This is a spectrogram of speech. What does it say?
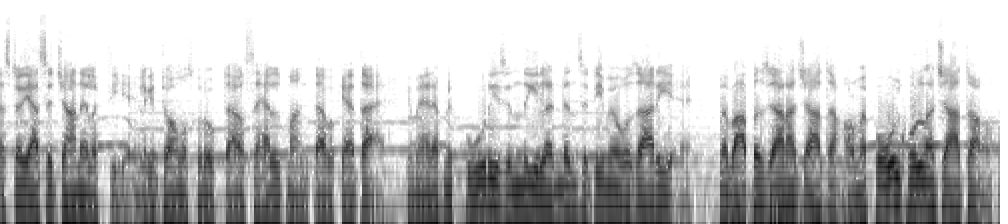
एस्टर यहाँ से जाने लगती है, लेकिन टॉम उसको रोकता है उससे हेल्प माँगता है। वो कहता है की मैंने अपनी पूरी ज़िंदगी लंडन सिटी में गुजारी है। मैं वापस जाना चाहता हूँ और मैं पोल खोलना चाहता हूँ।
